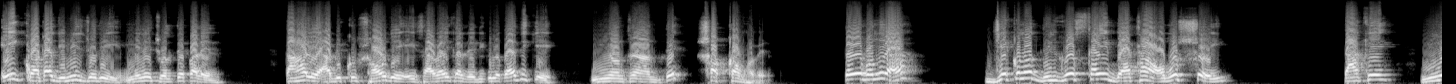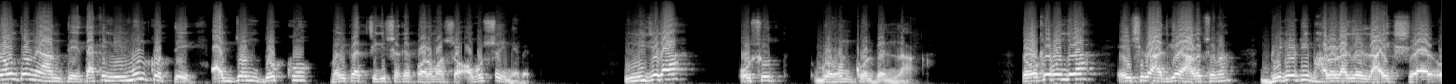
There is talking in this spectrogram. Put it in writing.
এই কটা জিনিস যদি মেনে চলতে পারেন, তাহলে আপনি খুব সহজে এই সার্ভাইকাল রেডিকুলোপ্যাথিকে নিয়ন্ত্রণে আনতে সক্ষম হবেন। তবে বন্ধুরা যে কোনো দীর্ঘস্থায়ী ব্যথা অবশ্যই তাকে নিয়ন্ত্রণে আনতে, তাকে নির্মূল করতে একজন দক্ষ হোমিওপ্যাথ চিকিৎসকের পরামর্শ অবশ্যই নেবেন। নিজেরা ওষুধ গ্রহণ করবেন না। তো ওকে বন্ধুরা, এই ছিল আজকের আলোচনা। ভিডিওটি ভালো লাগলে লাইক শেয়ার ও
